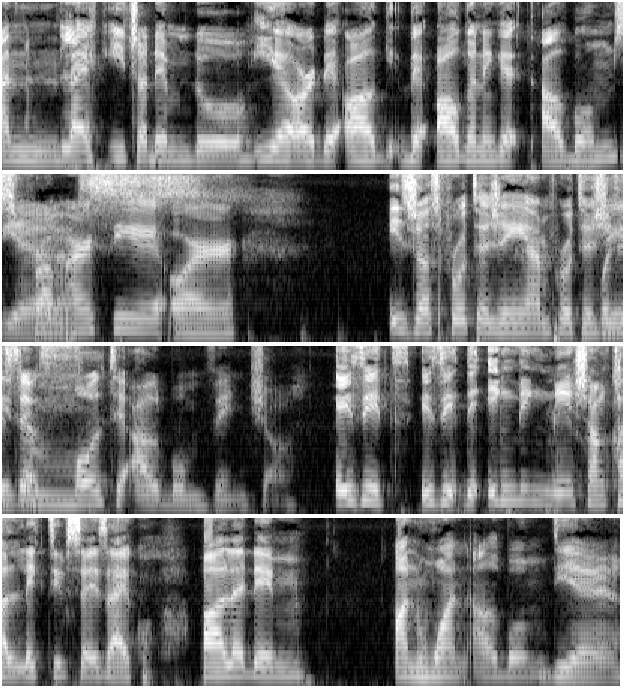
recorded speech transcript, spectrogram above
And Like each of them, though. yeah, or they all they all gonna get albums Yeah, from RCA or it's just Protoje and Protoje. But it's a multi-album venture. Is it is it the In.Digg.Nation collective So it's like all of them on one album Yeah.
